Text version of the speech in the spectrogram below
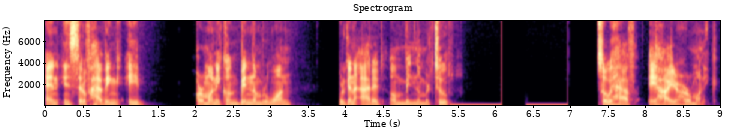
And instead of having a harmonic on bin number one, we're gonna add it on bin number two. So we have a higher harmonic.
